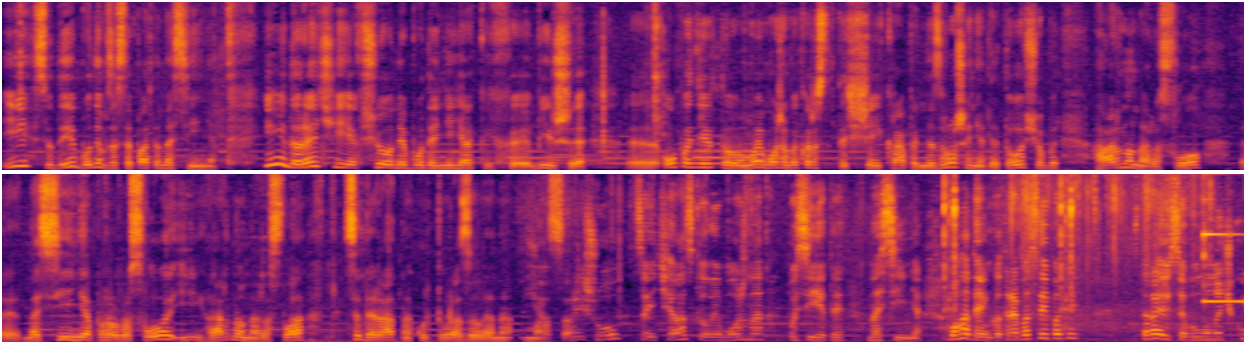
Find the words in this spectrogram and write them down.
і сюди будемо засипати насіння. І, до речі, якщо не буде ніяких е, більше е, опадів, то ми можемо використати ще й крапельне зрошення для того, щоб гарно наросло насіння, проросло і гарно наросла сидератна культура зелена маса. Прийшов цей час, коли можна посіяти насіння. Багатенько треба сипати. Стараюся в луночку.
